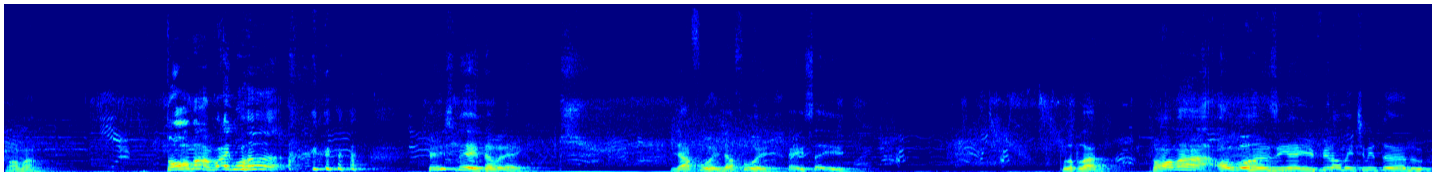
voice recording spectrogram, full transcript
Toma! Toma! Vai, Gohan! Respeita, moleque! Já foi, já foi. É isso aí. Pula pro lado. Toma! Olha o Gohanzinho aí, finalmente imitando.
